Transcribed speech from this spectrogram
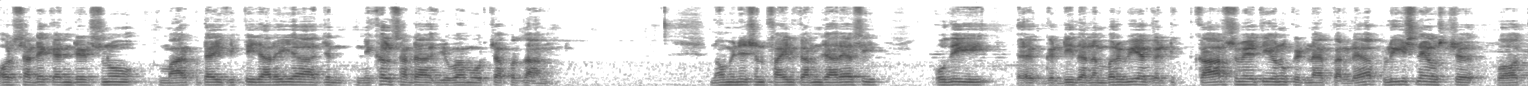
ਔਰ ਸਾਡੇ ਕੈਂਡੀਡੇਟਸ ਨੂੰ ਮਾਰ ਪਟਾਈ ਕੀਤੀ ਜਾ ਰਹੀ ਆ। ਅੱਜ ਨਿਖਲ ਸਾਡਾ ਯੁਵਾ ਮੋਰਚਾ ਪ੍ਰਧਾਨ ਨੋਮੀਨੇਸ਼ਨ ਫਾਈਲ ਕਰਨ ਜਾ ਰਿਹਾ ਸੀ। ਉਹਦੀ ਗੱਡੀ ਦਾ ਨੰਬਰ ਵੀ ਹੈ ਗੱਡੀ ਕਾਰ ਸਮੇਤ ਹੀ ਉਹਨੂੰ ਕਿਡਨੈਪ ਕਰ ਲਿਆ। ਪੁਲਿਸ ਨੇ ਉਸ 'ਚ ਬਹੁਤ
